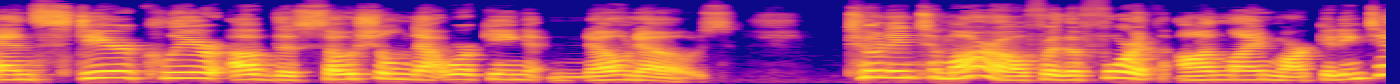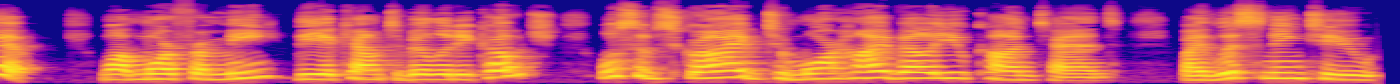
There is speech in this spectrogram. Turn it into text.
and steer clear of the social networking no nos. Tune in tomorrow for the fourth online marketing tip. Want more from me, the accountability coach? Well, subscribe to more high value content by listening to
